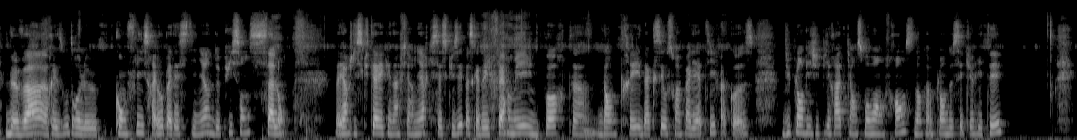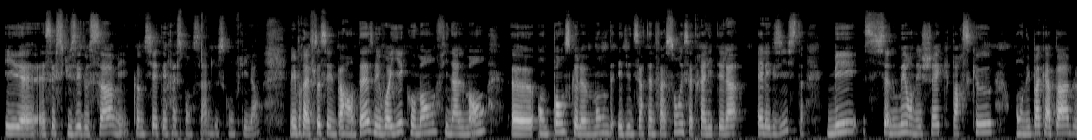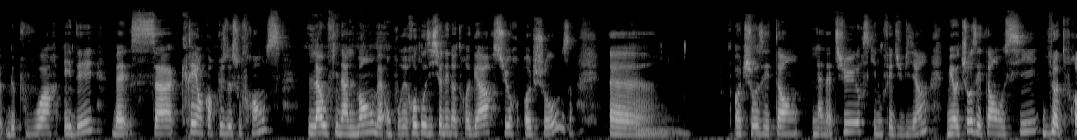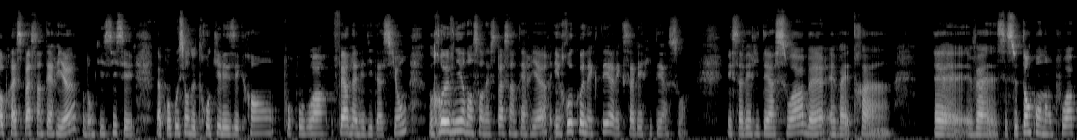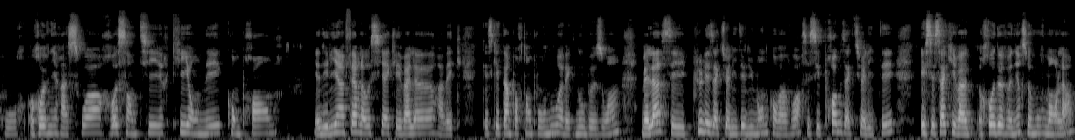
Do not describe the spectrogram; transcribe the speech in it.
ne va résoudre le conflit israélo-palestinien depuis son salon. D'ailleurs, je discutais avec une infirmière qui s'excusait parce qu'elle devait fermer une porte euh, d'entrée, d'accès aux soins palliatifs à cause du plan Vigipirate qui est en ce moment en France, donc un plan de sécurité. Et euh, elle s'excusait de ça, mais comme si elle était responsable de ce conflit-là. Mais bref, ça c'est une parenthèse. Mais voyez comment finalement euh, on pense que le monde est d'une certaine façon et cette réalité-là elle existe, mais si ça nous met en échec parce que on n'est pas capable de pouvoir aider, ben, ça crée encore plus de souffrance. Là où finalement, ben, on pourrait repositionner notre regard sur autre chose. Euh, autre chose étant la nature, ce qui nous fait du bien, mais autre chose étant aussi notre propre espace intérieur. Donc ici, c'est la proposition de troquer les écrans pour pouvoir faire de la méditation, revenir dans son espace intérieur et reconnecter avec sa vérité à soi. Et sa vérité à soi, ben, elle va être... c'est ce temps qu'on emploie pour revenir à soi, ressentir qui on est, comprendre. Il y a des liens à faire là aussi avec les valeurs, avec qu'est-ce qui est important pour nous avec nos besoins. Mais là, c'est plus les actualités du monde qu'on va voir, c'est ses propres actualités. Et c'est ça qui va redevenir ce mouvement-là,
